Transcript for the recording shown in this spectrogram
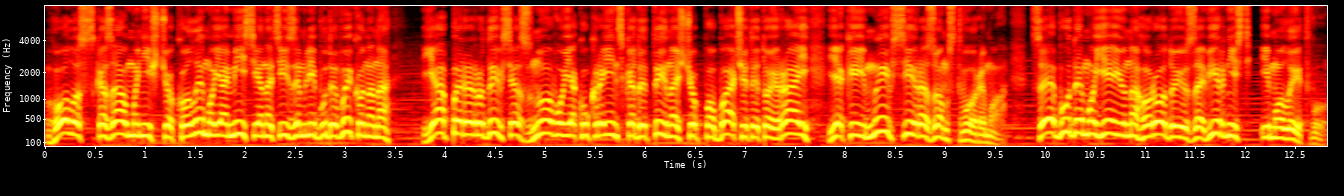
Голос сказав мені, що коли моя місія на цій землі буде виконана, я переродився знову як українська дитина, щоб побачити той рай, який ми всі разом створимо. Це буде моєю нагородою за вірність і молитву.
